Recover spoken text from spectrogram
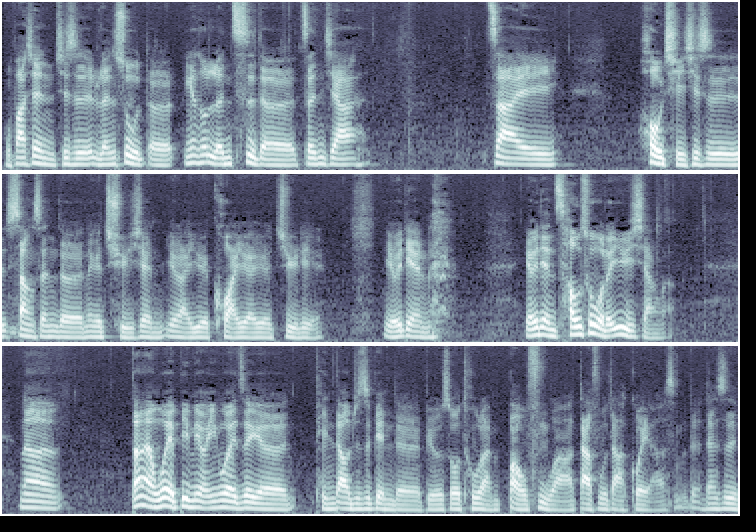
我发现，其实人数的，应该说人次的增加，在后期其实上升的那个曲线越来越快，越来越剧烈，有一点，有一点超出我的预想了。那当然，我也并没有因为这个频道就是变得，比如说突然暴富啊、大富大贵啊什么的，但是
